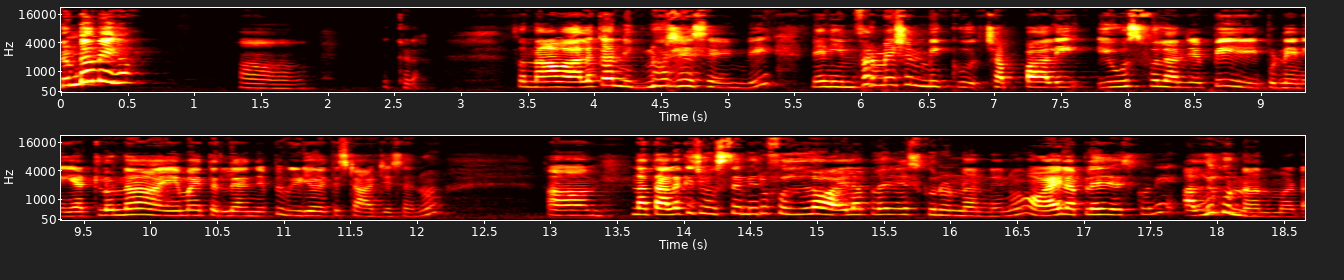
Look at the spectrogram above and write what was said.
డుండమేగా. ఇక్కడ. సో నా వాళ్ళకని ఇగ్నోర్ చేసేయండి. నేను ఇన్ఫర్మేషన్ మీకు చెప్పాలి యూస్ఫుల్ అని చెప్పి ఇప్పుడు నేను ఎట్లున్నా ఏమైతుందిలే అని చెప్పి వీడియో అయితే స్టార్ట్ చేశాను. నా తలకి చూస్తే మీరు ఫుల్ ఆయిల్ అప్లై చేసుకుని ఉన్నాను నేను. ఆయిల్ అప్లై చేసుకుని అల్లుకున్నాను అనమాట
